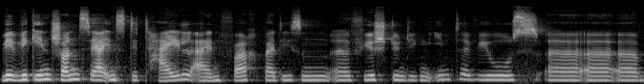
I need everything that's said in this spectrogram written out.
wir, wir gehen schon sehr ins Detail einfach bei diesen äh, vierstündigen Interviews. Äh, äh, äh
